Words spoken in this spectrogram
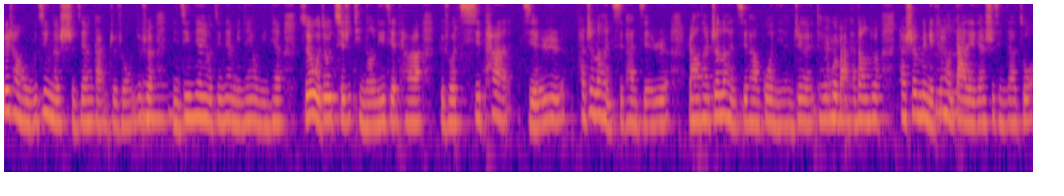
非常无尽的时间感之中，就是你今天有今天，明天有明天，所以我就其实挺能理解他，比如说期盼节日，他真的很期盼节日，然后他真的很期盼过年，这个他就会把它当做他生命里非常大的一件事情在做，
